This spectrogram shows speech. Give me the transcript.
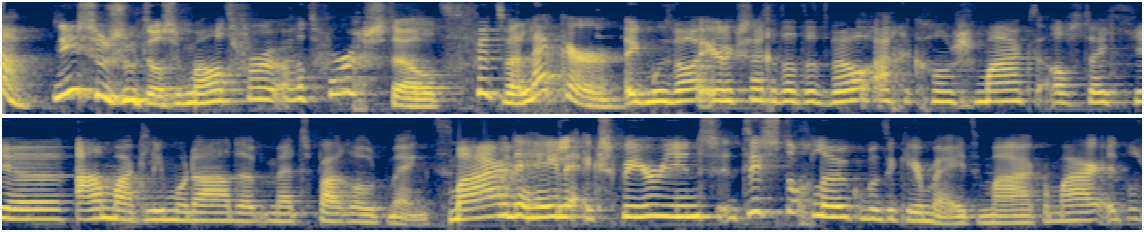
Ja, niet zo zoet als ik me had, voor, had voorgesteld. Ik vind het wel lekker. Ik moet wel eerlijk zeggen dat het wel eigenlijk gewoon smaakt als dat je aanmaaklimonade met spa rood mengt. Maar de hele experience, het is toch leuk om het een keer mee te maken. Maar het- volgens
